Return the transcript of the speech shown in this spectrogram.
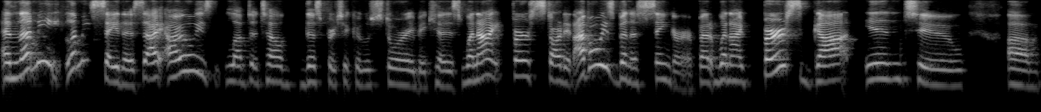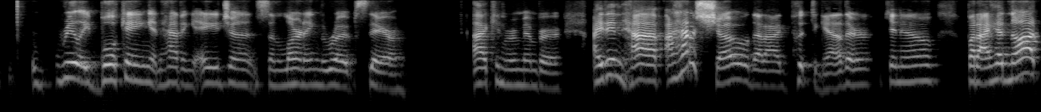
and let me let me say this I, I always love to tell this particular story because when i first started i've always been a singer but when i first got into um, really booking and having agents and learning the ropes there I can remember I didn't have, I had a show that I'd put together, you know, but I had not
